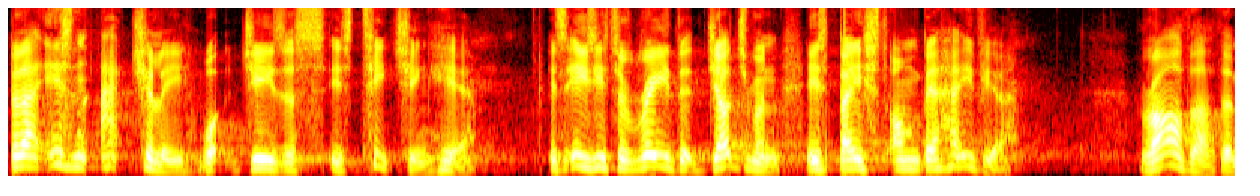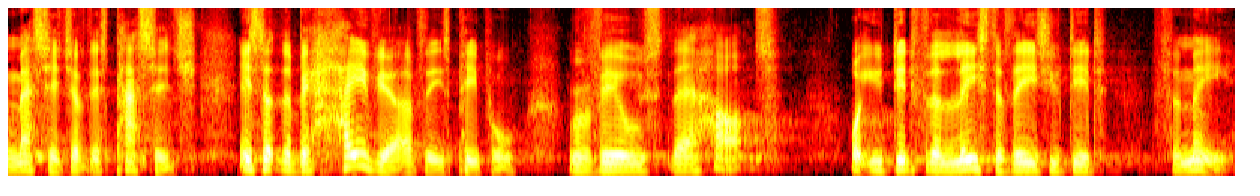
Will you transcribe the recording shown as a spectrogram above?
But that isn't actually what Jesus is teaching here. It's easy to read that judgment is based on behavior. Rather, the message of this passage is that the behavior of these people reveals their heart. What you did for the least of these, you did for me.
